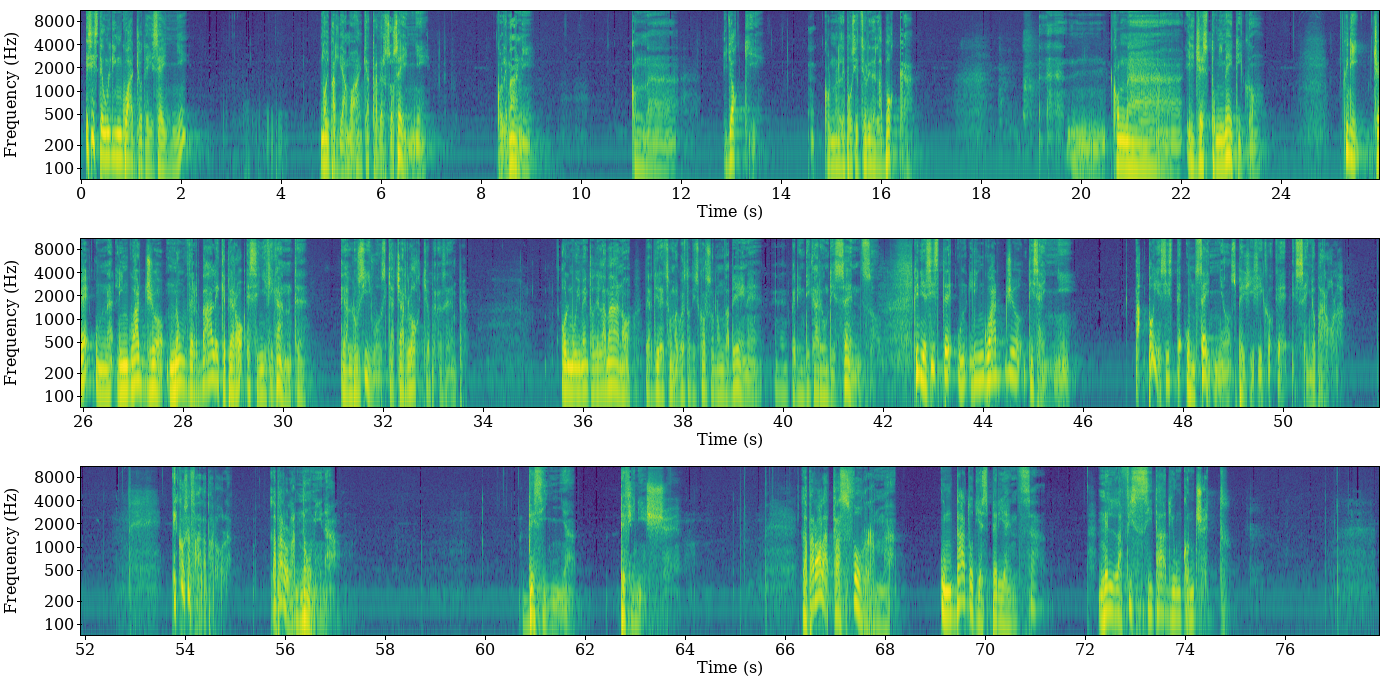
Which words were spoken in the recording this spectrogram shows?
esiste un linguaggio dei segni, noi parliamo anche attraverso segni, con le mani, con uh, gli occhi, con le posizioni della bocca, con uh, il gesto mimetico. Quindi c'è un linguaggio non verbale che però è significante, è allusivo, schiacciare l'occhio per esempio. O il movimento della mano per dire insomma questo discorso non va bene, eh, per indicare un dissenso. Quindi esiste un linguaggio di segni, ma poi esiste un segno specifico che è il segno parola. E cosa fa la parola? La parola nomina, designa, definisce. La parola trasforma un dato di esperienza nella fissità di un concetto.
